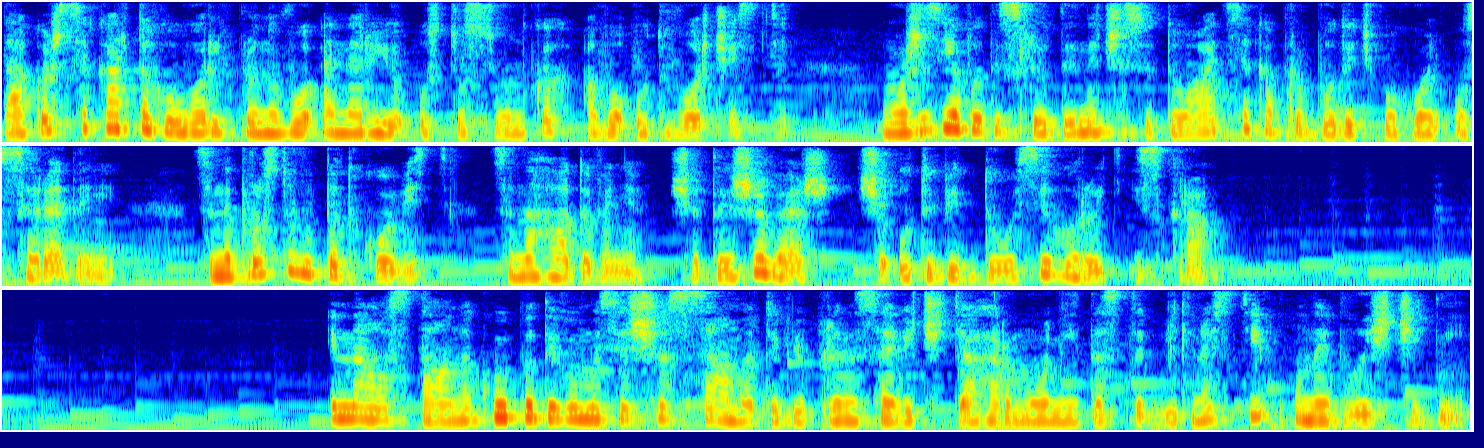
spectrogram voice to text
Також ця карта говорить про нову енергію у стосунках або у творчості. Може з'явитись людина чи ситуація, яка пробудить вогонь усередині. Це не просто випадковість, це нагадування, що ти живеш, що у тобі досі горить іскра. І наостанок ми подивимося, що саме тобі принесе відчуття гармонії та стабільності у найближчі дні.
